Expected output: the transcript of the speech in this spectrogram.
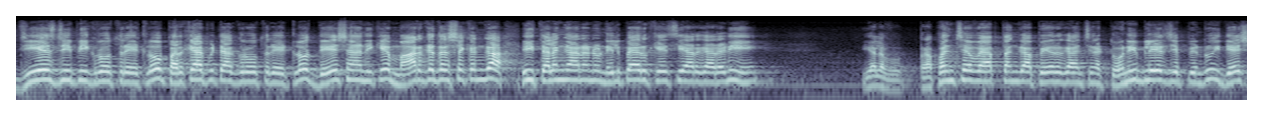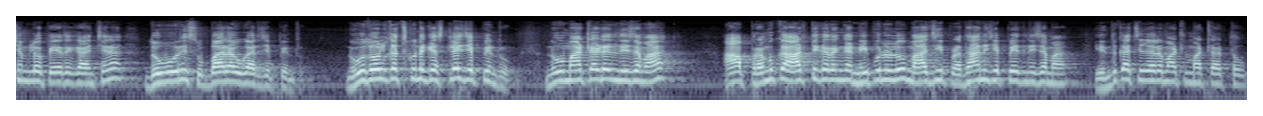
జిఎస్డిపి గ్రోత్ రేట్లో పర్ క్యాపిటా గ్రోత్ రేట్లో దేశానికే మార్గదర్శకంగా ఈ తెలంగాణను నిలిపారు కేసీఆర్ గారని ఇలా ప్రపంచవ్యాప్తంగా పేరుగాంచిన టోనీ బ్లేర్ చెప్పిండ్రు ఈ దేశంలో పేరుగాంచిన దువ్వూరి సుబ్బారావు గారు చెప్పిండ్రు. నువ్వు దోలుకొచ్చుకున్న గెస్ట్లే చెప్పిండ్రు. నువ్వు మాట్లాడేది నిజమా? ఆ ప్రముఖ ఆర్థిక రంగ నిపుణులు మాజీ ప్రధాని చెప్పేది నిజమా? ఎందుకు ఆ చిల్లర మాటలు మాట్లాడతావు?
